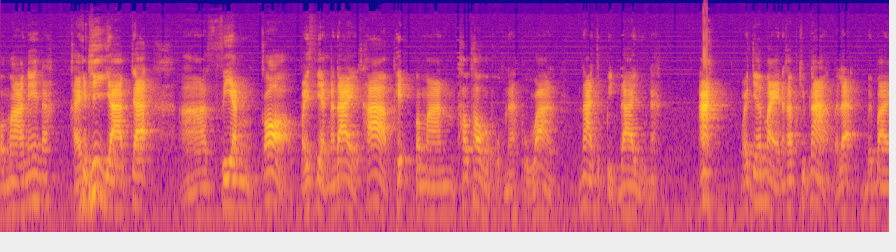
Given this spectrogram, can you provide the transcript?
ประมาณนี้นะ ใครที่อยากจะเสี่ยงก็ไปเสี่ยงกันได้ ถ้าเพชรประมาณเท่าๆกับผมนะ ผมว่าน่าจะปิดได้อยู่นะ อะ ไว้เจอกันใหม่นะครับคลิปหน้าไปแล้วบ๊ายบาย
